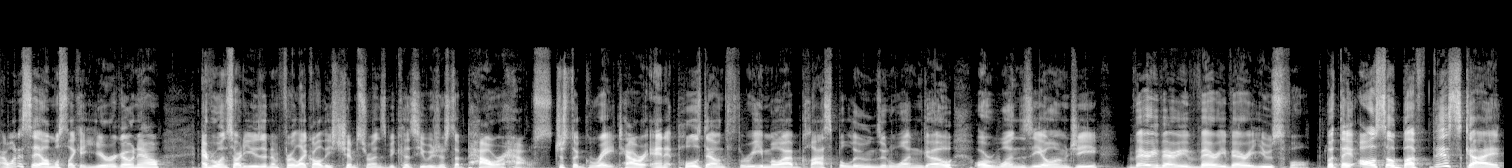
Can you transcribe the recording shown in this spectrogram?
I want to say almost like a year ago now, everyone started using him for like all these chimps runs because he was just a powerhouse, just a great tower. And it pulls down three Moab class balloons in one go or one ZOMG. Very, very, very, very useful. But they also buffed this guy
